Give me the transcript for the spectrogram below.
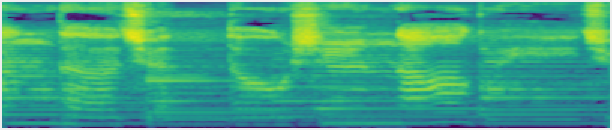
唱的全都是那诡谲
